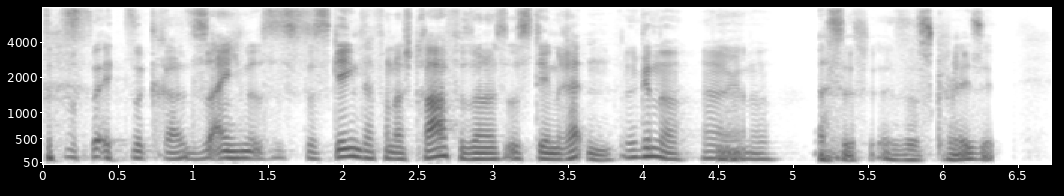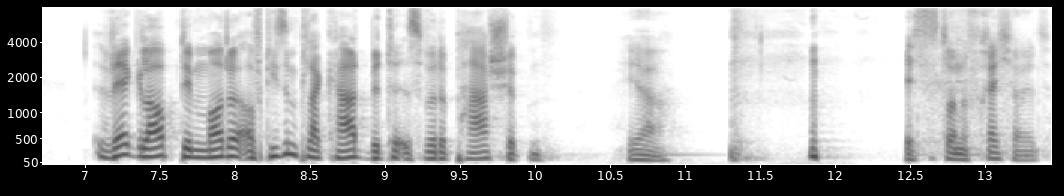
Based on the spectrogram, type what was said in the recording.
Das ist echt so krass. Das ist eigentlich das, ist das Gegenteil von der Strafe, sondern es ist den Retten. Genau, ja, Ja. genau. Das ist, das ist crazy. Wer glaubt dem Model auf diesem Plakat bitte, es würde Paar schippen? Ja. Es ist doch eine Frechheit.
